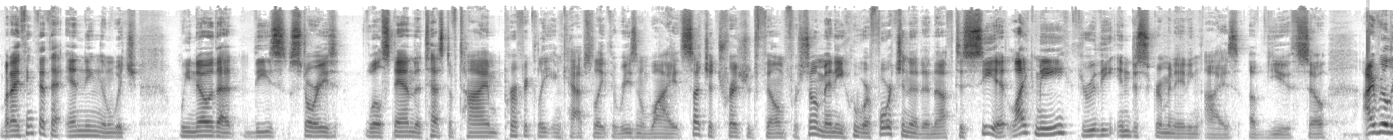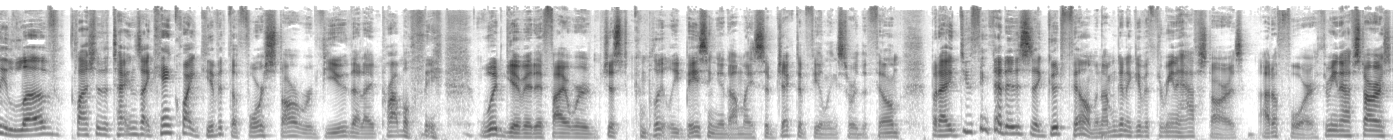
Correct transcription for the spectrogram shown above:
but I think that that ending in which we know that these stories will stand the test of time perfectly encapsulate the reason why it's such a treasured film for so many who were fortunate enough to see it, like me, through the indiscriminating eyes of youth. So I really love Clash of the Titans. I can't quite give it the four star review that I probably would give it if I were just completely basing it on my subjective feelings toward the film, but I do think that it is a good film, and I'm going to give it three and a half stars out of four. Three and a half stars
